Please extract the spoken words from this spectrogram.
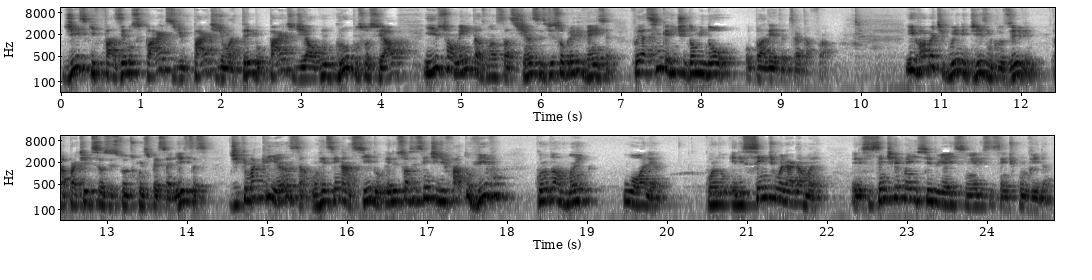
diz que fazemos parte de, parte de uma tribo, parte de algum grupo social, e isso aumenta as nossas chances de sobrevivência. Foi assim que a gente dominou o planeta, de certa forma. E Robert Greene diz, inclusive, a partir de seus estudos com especialistas, de que uma criança, um recém-nascido, ele só se sente de fato vivo quando a mãe o olha, quando ele sente o olhar da mãe. Ele se sente reconhecido e aí sim ele se sente com vida.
